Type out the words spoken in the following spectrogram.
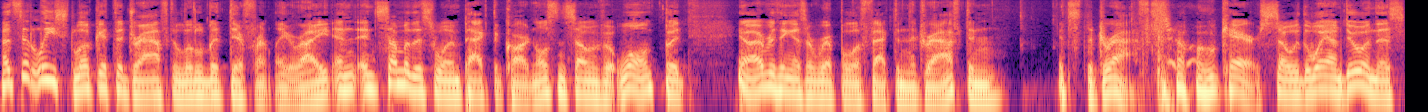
let's at least look at the draft a little bit differently, right? And and some of this will impact the Cardinals and some of it won't, but you know everything has a ripple effect in the draft and. It's the draft, so who cares? So the way I'm doing this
